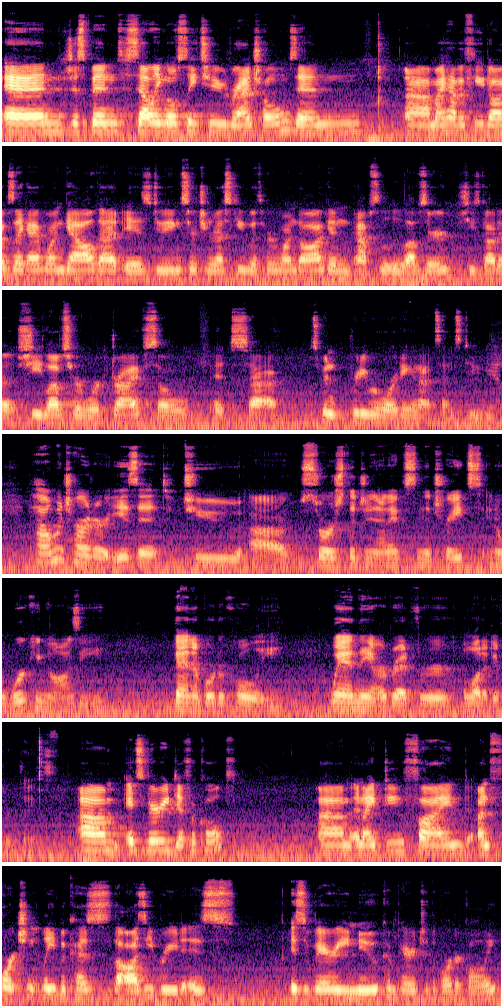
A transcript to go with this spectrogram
and just been selling mostly to ranch homes. And um, I have a few dogs. Like I have one gal that is doing search and rescue with her one dog and absolutely loves her. She's got a she loves her work drive, so it's uh, it's been pretty rewarding in that sense too. How much harder is it to uh, source the genetics and the traits in a working Aussie than a border collie when they are bred for a lot of different things? Um, it's very difficult. Um, and I do find, unfortunately, because the Aussie breed is is very new compared to the Border Collie,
